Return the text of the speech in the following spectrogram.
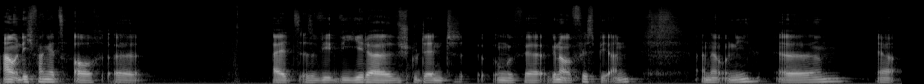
Ah, und ich fange jetzt auch äh, als, also wie, wie jeder Student ungefähr, genau, Frisbee an, an der Uni. Ähm, ja,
